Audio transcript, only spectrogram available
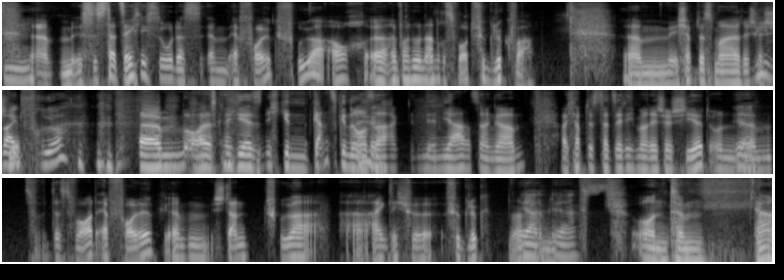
Mhm. Ähm, es ist tatsächlich so, dass ähm, Erfolg früher auch äh, einfach nur ein anderes Wort für Glück war. Ähm, ich habe das mal Wie recherchiert. weit früher? Ähm, oh, das kann ich dir jetzt nicht gen ganz genau sagen in, in Jahresangaben, aber ich habe das tatsächlich mal recherchiert und Ja. ähm, das Wort Erfolg ähm, stand früher äh, eigentlich für, für Glück ne, Ja, ja. Und ähm, ja,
